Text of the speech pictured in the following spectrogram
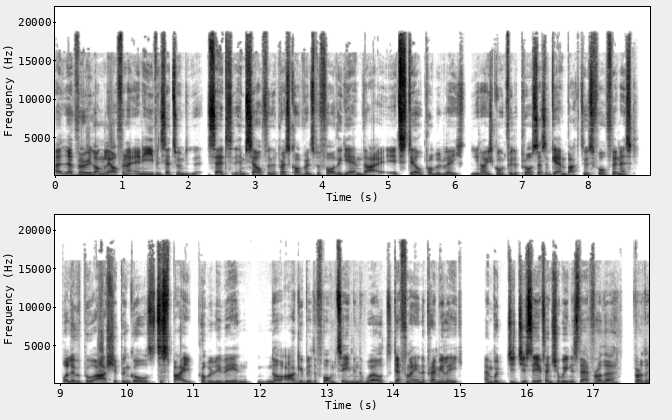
a, very long layoff, and, and he even said to him said himself in the press conference before the game that it's still probably you know he's going through the process of getting back to his full fitness. But Liverpool are shipping goals despite probably being you know, arguably the form team in the world, definitely in the Premier League. And but did you see a potential weakness there for other for other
